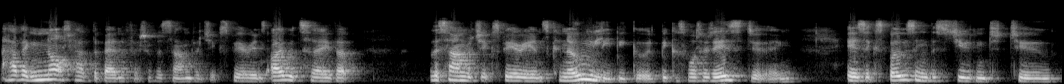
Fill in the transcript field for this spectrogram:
Having not had the benefit of a sandwich experience, I would say that the sandwich experience can only be good because what it is doing is exposing the student to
